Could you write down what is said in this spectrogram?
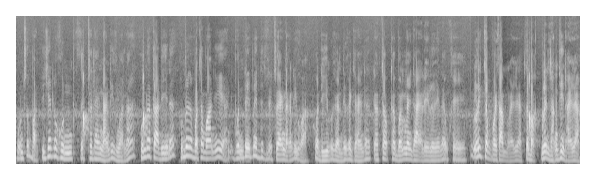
คุณสมบัติดิฉันว่าคุณแสดงหนังดีกว่านะ คุณหน้าตาดีนะ คุณไม่ต้องมาทำงานนี้อะคุณได้ไม่ได้แสดงหนังดีกว่าก็ดีเหมือนกันนึกกันใจนะแต่ถ้าถ้ามันไม่ได้อะไรเลยนะโอเคแล้วจะไปทำไหนอะสมัครเล่นหนังที่ไหนอะ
